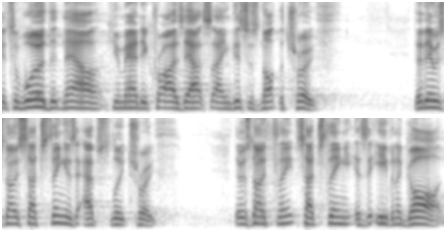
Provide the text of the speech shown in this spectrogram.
it's a word that now humanity cries out saying, This is not the truth. That there is no such thing as absolute truth. There is no th- such thing as even a God.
